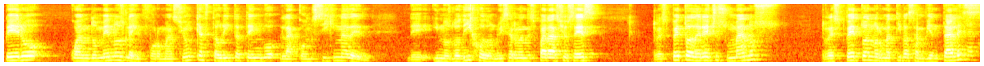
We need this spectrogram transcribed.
pero cuando menos la información que hasta ahorita tengo, la consigna de, de, y nos lo dijo don Luis Hernández Palacios, es respeto a derechos humanos, respeto a normativas ambientales,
